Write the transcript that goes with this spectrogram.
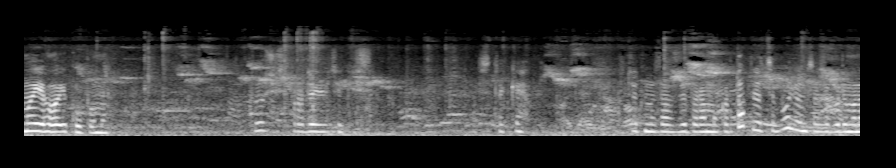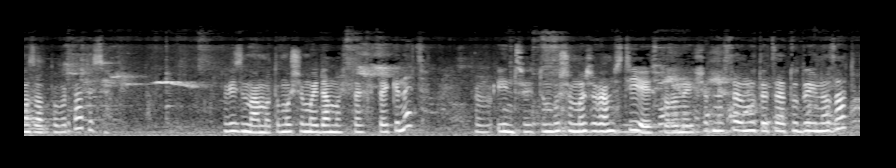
ми його і купимо. Тут щось продають якісь. Ось таке. Тут ми завжди беремо картоплю, цибулю, це вже будемо назад повертатися візьмемо, тому що ми йдемо в той, кінець в інший, тому що ми живемо з тієї сторони. Щоб не сягнути це туди і назад,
